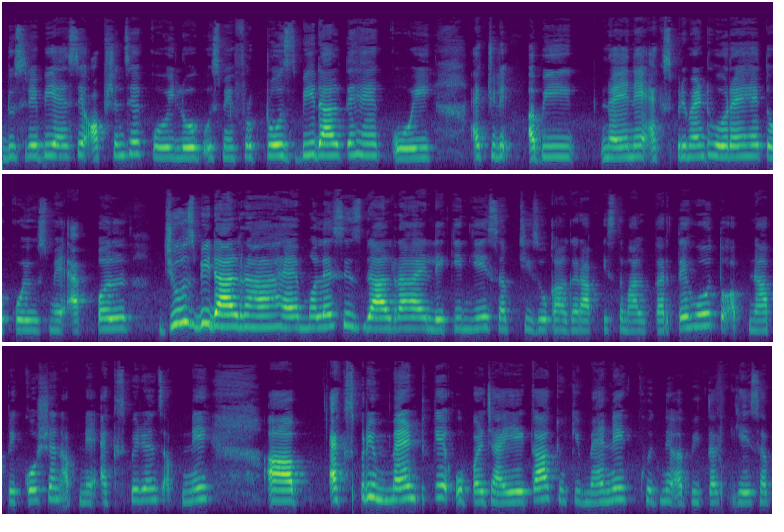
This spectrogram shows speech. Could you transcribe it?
दूसरे भी ऐसे ऑप्शन है, कोई लोग उसमें फ्रुक्टोज भी डालते हैं, कोई एक्चुअली अभी नए नए एक्सपेरिमेंट हो रहे हैं तो कोई उसमें एप्पल जूस भी डाल रहा है मोलेसिस डाल रहा है, लेकिन ये सब चीज़ों का अगर आप इस्तेमाल करते हो तो अपना प्रिकॉशन अपने एक्सपीरियंस अपने एक्सपेरिमेंट के ऊपर जाइएगा, क्योंकि मैंने खुद ने अभी तक ये सब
